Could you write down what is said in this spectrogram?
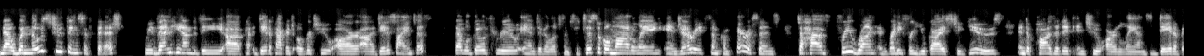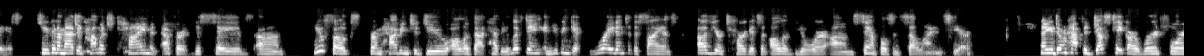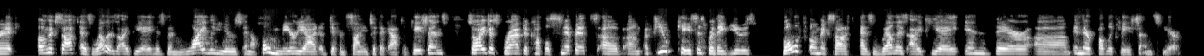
Now, when those two things have finished, we then hand the uh, data package over to our uh, data scientists that will go through and develop some statistical modeling and generate some comparisons to have pre-run and ready for you guys to use and deposit it into our lands database. So you can imagine how much time and effort this saves um, you folks from having to do all of that heavy lifting and you can get right into the science of your targets and all of your um, samples and cell lines here. Now you don't have to just take our word for it Omicsoft as well as IPA has been widely used in a whole myriad of different scientific applications. So I just grabbed a couple snippets of um, a few cases where they use both Omicsoft as well as IPA in their um, in their publications here.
